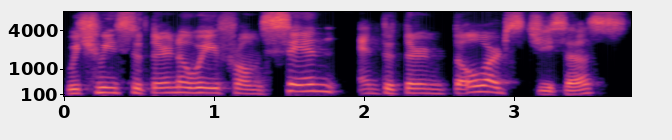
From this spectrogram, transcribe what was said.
which means to turn away from sin and to turn towards Jesus,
